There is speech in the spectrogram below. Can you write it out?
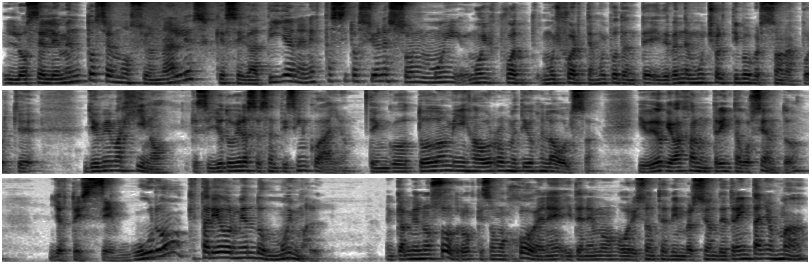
los elementos emocionales que se gatillan en estas situaciones son muy, muy, muy fuertes, muy potentes y dependen mucho del tipo de personas, porque yo me imagino que si yo tuviera 65 años, tengo todos mis ahorros metidos en la bolsa y veo que bajan un 30%, yo estoy seguro que estaría durmiendo muy mal. En cambio nosotros, que somos jóvenes y tenemos horizontes de inversión de 30 años más,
